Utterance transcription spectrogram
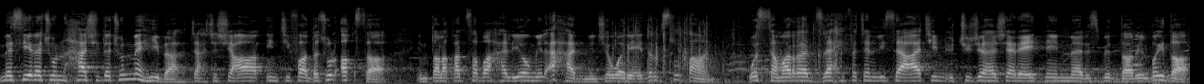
مسيرة حاشدة مهيبة تحت شعار انتفاضة الأقصى. انطلقت صباح اليوم الأحد من شوارع درب سلطان واستمرت زاحفة لساعات اتجاه شارع 2 مارس بالدار البيضاء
